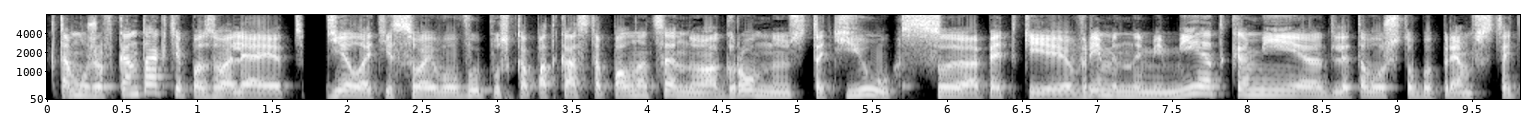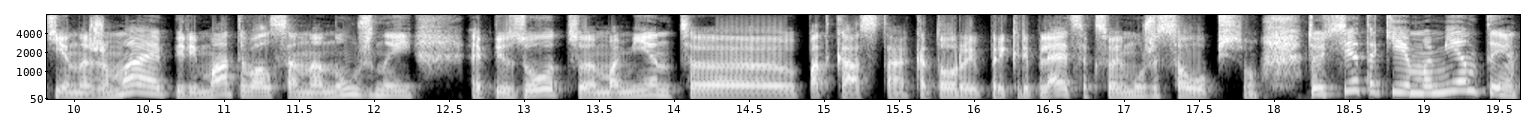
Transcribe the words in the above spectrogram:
К тому же ВКонтакте позволяет делать из своего выпуска подкаста полноценную огромную статью с, опять-таки, временными метками для того, чтобы прям в статье нажимая перематывался на нужный эпизод, момент э, подкаста, который прикрепляется к своему же сообществу. То есть все такие моменты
